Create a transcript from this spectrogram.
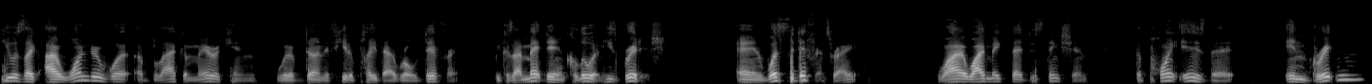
He was like, I wonder what a black American would have done if he'd have played that role different. Because I met Daniel Kaluuya and he's British. And what's the difference, right? Why why make that distinction? The point is that in Britain,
